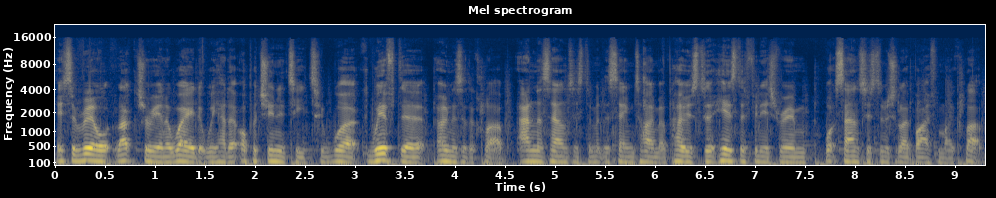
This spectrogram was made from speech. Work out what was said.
It's a real luxury in a way that we had an opportunity to work with the owners of the club and the sound system at the same time, opposed to here's the finished room, what sound system should I buy for my club?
